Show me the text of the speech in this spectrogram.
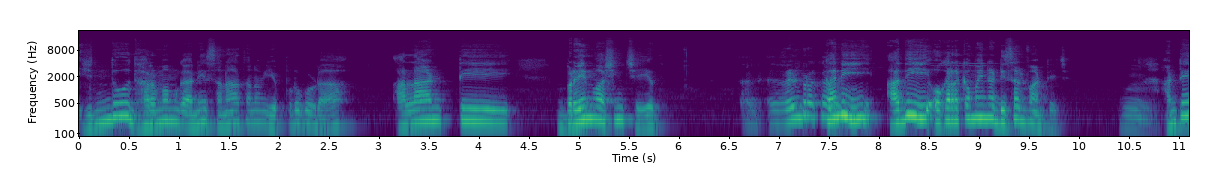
హిందూ ధర్మం కానీ సనాతనం ఎప్పుడు కూడా అలాంటి బ్రెయిన్ వాషింగ్ చేయదు రెండు రకాలు. కానీ అది ఒక రకమైన డిసడ్వాంటేజ్. అంటే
